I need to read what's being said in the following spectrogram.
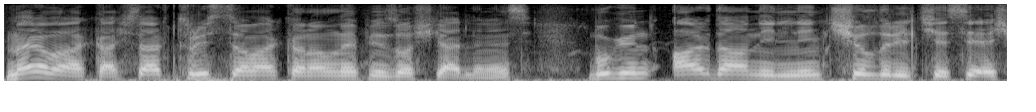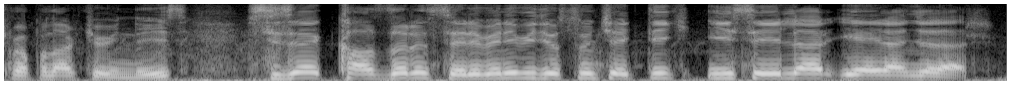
Merhaba arkadaşlar, Turist Ömer kanalına hepiniz hoş geldiniz. Bugün Ardahan ilinin Çıldır ilçesi Eşmepınar köyündeyiz. Size kazların serüveni videosunu çektik. İyi seyirler, iyi eğlenceler.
